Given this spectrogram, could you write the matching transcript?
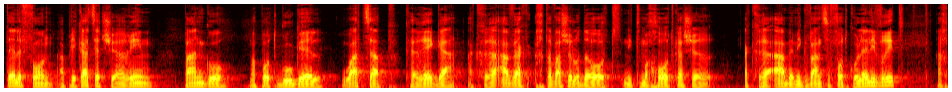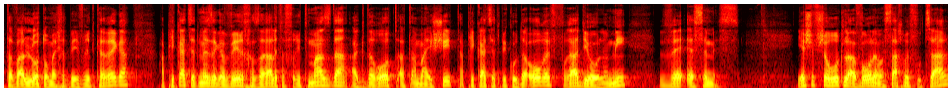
טלפון, אפליקציית שערים, פנגו, מפות גוגל, וואטסאפ, כרגע הקראה והכתבה של הודעות נתמכות כאשר הקראה במגוון שפות כולל עברית, הכתבה לא תומכת בעברית כרגע. אפליקציית מזג אוויר, חזרה לתפריט מזדה, הגדרות, התאמה אישית, אפליקציית פיקוד העורף, רדיו עולמי ו-SMS. יש אפשרות לעבור למסך מפוצל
